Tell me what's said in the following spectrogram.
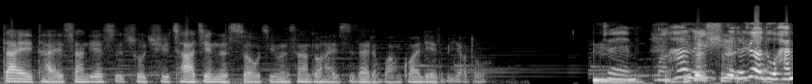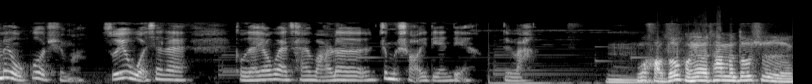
带一台 3DS 出去插件的时候，基本上都还是在玩怪猎的比较多。对，猛汉的那个热度还没有过去嘛，所以我现在口袋妖怪才玩了这么少一点点，对吧？嗯，我好多朋友他们都是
